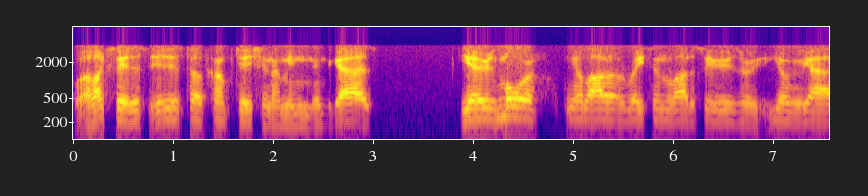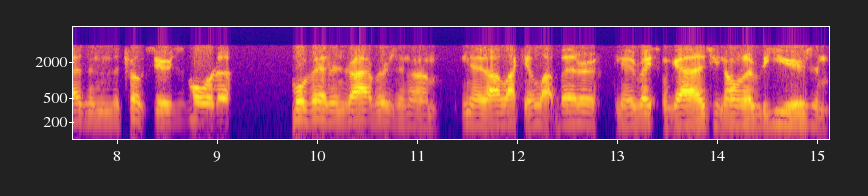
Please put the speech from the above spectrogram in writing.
Well, like I said, it's, it is tough competition. I mean, and the guys, yeah, there's more you know, a lot of racing, a lot of series are younger guys, and the truck series is more to more veteran drivers. And um, you know, I like it a lot better. You know, racing guys you know over the years, and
